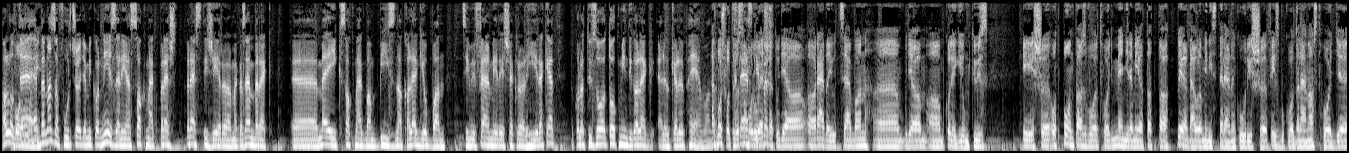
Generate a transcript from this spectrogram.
Hallod, vonulni. de ebben az a furcsa, hogy amikor nézel ilyen szakmák pres- presztízséről, meg az emberek e, melyik szakmákban bíznak a legjobban című felmérésekről híreket, akkor a tűzoltók mindig a legelőkelőbb helyen vannak. Hát most volt ez a ehhez szomorú képest- eset ugye a, a Rádai utcában, uh, ugye a, a kollégium tűz, és ott pont az volt, hogy mennyire méltatta például a miniszterelnök úr is Facebook oldalán azt, hogy uh,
